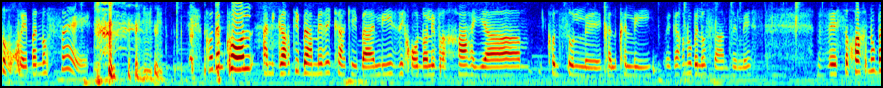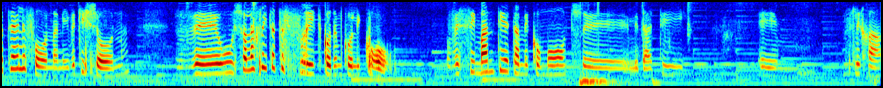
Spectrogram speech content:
שוחה בנושא. קודם כל, אני גרתי באמריקה, כי בעלי, זיכרונו לברכה, היה קונסול אה, כלכלי, וגרנו בלוס אנג'לס, ושוחחנו בטלפון, אני וקישון, והוא שלח לי את התסריט קודם כל לקרוא. וסימנתי את המקומות שלדעתי... אמ, סליחה,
